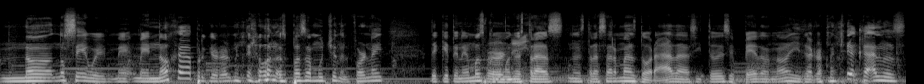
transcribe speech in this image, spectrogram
no, no sé, güey, me, me enoja porque realmente luego nos pasa mucho en el Fortnite de que tenemos como nuestras, nuestras armas doradas y todo ese pedo, ¿no? Y de repente acá nos,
